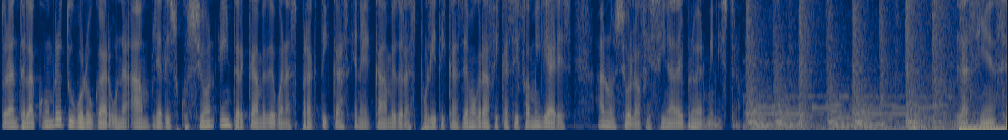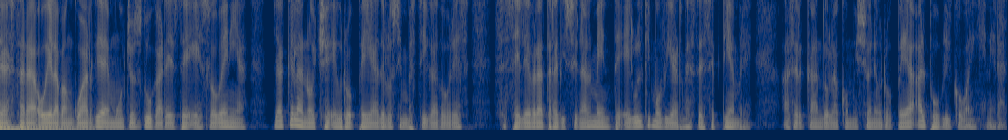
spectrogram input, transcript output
Durante la cumbre tuvo lugar una amplia discusión e intercambio de buenas prácticas en el cambio de las políticas demográficas y familiares, anunció la oficina del primer ministro. La ciencia estará hoy a la vanguardia en muchos lugares de Eslovenia, ya que la Noche Europea de los Investigadores se celebra tradicionalmente el último viernes de septiembre, acercando la Comisión Europea al público en general.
